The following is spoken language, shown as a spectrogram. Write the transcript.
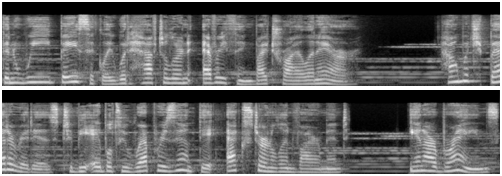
then we basically would have to learn everything by trial and error. How much better it is to be able to represent the external environment in our brains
